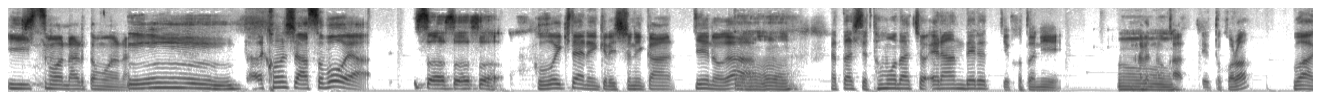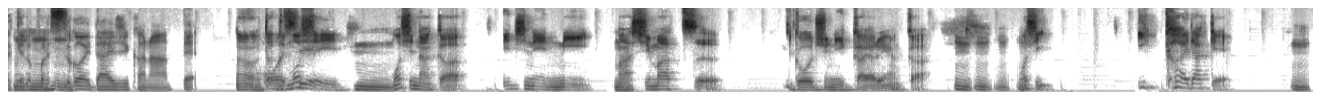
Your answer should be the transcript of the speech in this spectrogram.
いい質問になると思うようん。今週遊ぼうや。そうそうそここ行きたいねんけど一緒に行かんっていうのう。が、うん果たして友達を選んでるっていうことにうんなるのかっていうところは、けどこれすごい大事かなって。うん、だってもし、うん。もしなんか、1年に、まあ、始末52回あるやんか。うんうんうん。もし、1回だけ、うん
